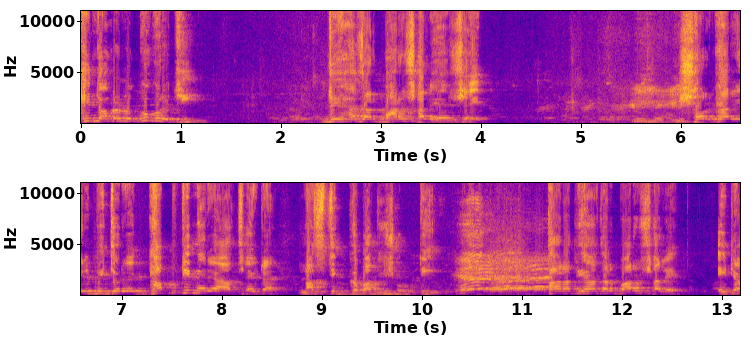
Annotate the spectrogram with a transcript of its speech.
কিন্তু আমরা লক্ষ্য করেছি, দুই হাজার বারো সালে এসে সরকারের ভিতরে ঘাপটি মেরে আছে একটা নাস্তিক্যবাদী শক্তি। তারা দুই হাজার বারো সালে এটা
